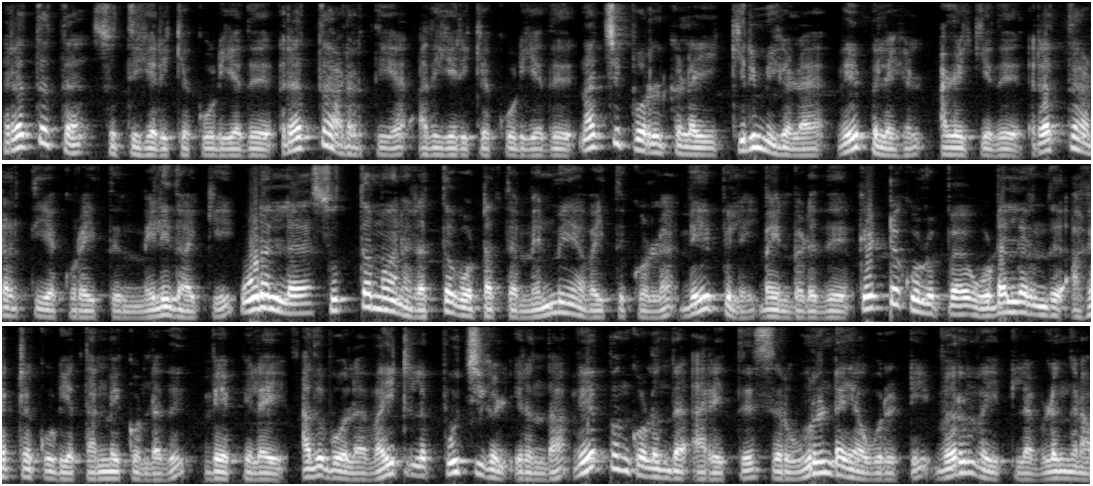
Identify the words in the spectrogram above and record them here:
இரத்தத்தை சுத்திகரிக்க கூடியது இரத்த அடர்த்தியை அதிகரிக்க கூடியது நச்சு பொருட்களை கிருமிகளை வேப்பிலைகள் அழிக்குது. இரத்த அடர்த்தியை குறைத்து மெலிதாக்கி உடல்ல சுத்தமான இரத்த ஓட்டத்தை மென்மையா வைத்துக் கொள்ள வேப்பிலை பயன்படுது. கெட்ட கொழுப்பை உடலிருந்து அகற்றக்கூடிய தன்மை கொண்டது வேப்பிலை. அதுபோல வயிற்றுல பூச்சிகள் இருந்தா வேப்பங்கொழுந்த அரைத்து சிறு உருண்டையா உருட்டி வெறும் வயிற்றுல விழுங்கினா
